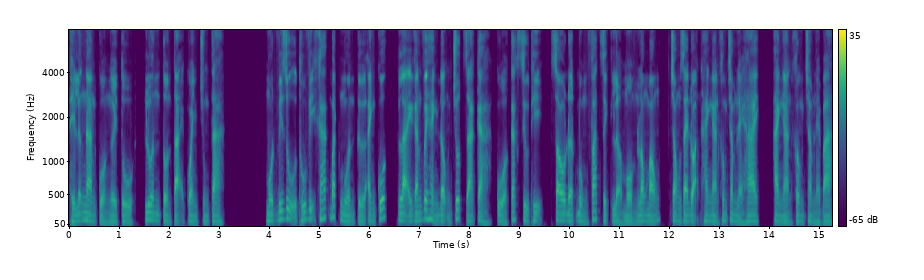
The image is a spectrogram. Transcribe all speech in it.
Thế lưỡng nan của người tù luôn tồn tại quanh chúng ta. Một ví dụ thú vị khác bắt nguồn từ Anh Quốc lại gắn với hành động chốt giá cả của các siêu thị sau đợt bùng phát dịch lở mồm long móng trong giai đoạn 2002-2003.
